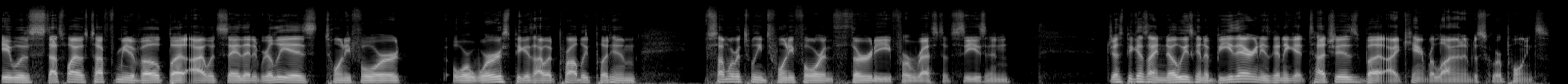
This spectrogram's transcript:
it was that's why it was tough for me to vote, but I would say that it really is 24 or worse because I would probably put him somewhere between 24 and 30 for rest of season. Just because I know he's going to be there and he's going to get touches, but I can't rely on him to score points.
